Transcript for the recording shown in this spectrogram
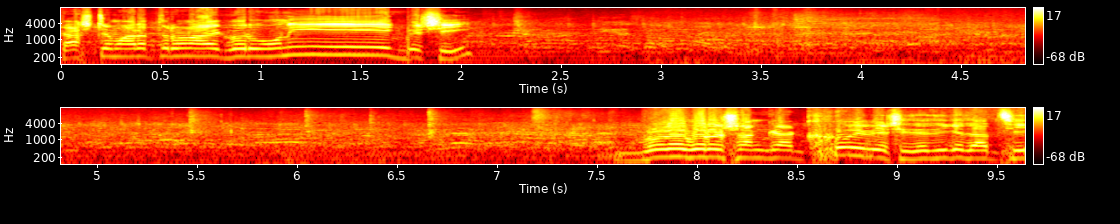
কাস্টমারের তুলনায় গরু অনেক বেশি। বড় গরুর সংখ্যা খুবই বেশি যেদিকে যাচ্ছি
